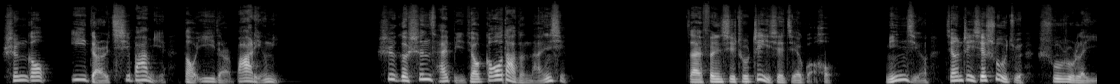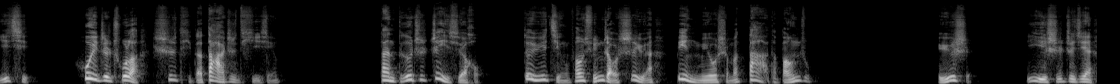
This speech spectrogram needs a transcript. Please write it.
身高一点七八米到一点八零米，是个身材比较高大的男性。在分析出这些结果后，民警将这些数据输入了仪器，绘制出了尸体的大致体型。但得知这些后，对于警方寻找尸源并没有什么大的帮助。于是，一时之间，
